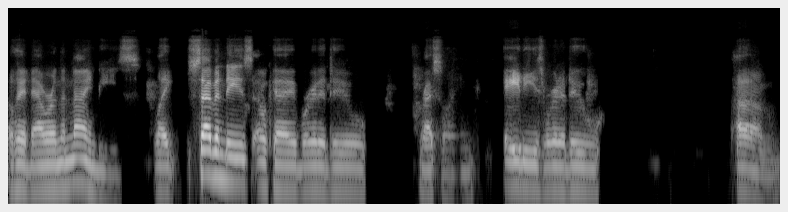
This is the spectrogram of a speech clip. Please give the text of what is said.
Okay, now we're in the 90s. Like 70s, okay, we're going to do wrestling. 80s, we're going to do um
